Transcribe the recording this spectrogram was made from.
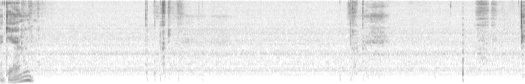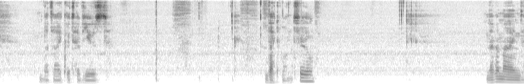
again. But I could have used that one too. Never mind.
